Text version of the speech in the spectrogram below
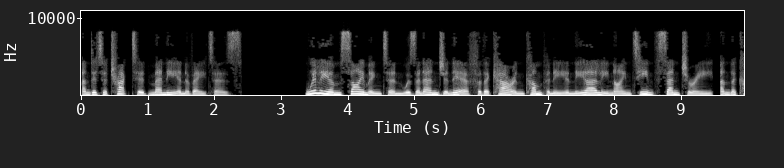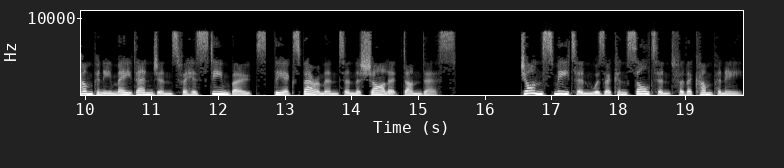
and it attracted many innovators. William Symington was an engineer for the Carron Company in the early 19th century, and the company made engines for his steamboats, the Experiment and the Charlotte Dundas. John Smeaton was a consultant for the company.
